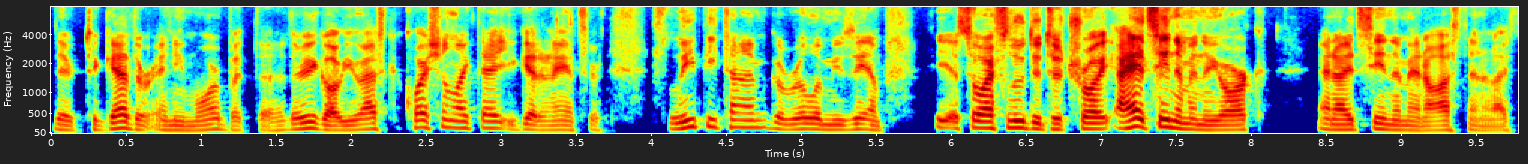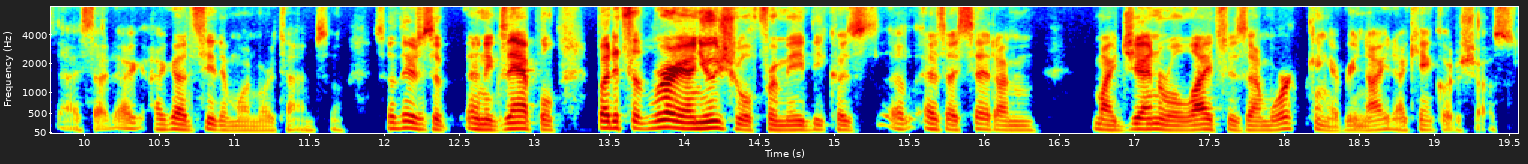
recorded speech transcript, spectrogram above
they're together anymore, but uh, there you go. You ask a question like that, you get an answer. Sleepytime Gorilla Museum. Yeah, so I flew to Detroit. I had seen them in New York and I'd seen them in Austin, and I, I thought I, I got to see them one more time. So so there's a, an example, but it's a very unusual for me because, uh, as I said, I'm my general life is I'm working every night. I can't go to shows.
